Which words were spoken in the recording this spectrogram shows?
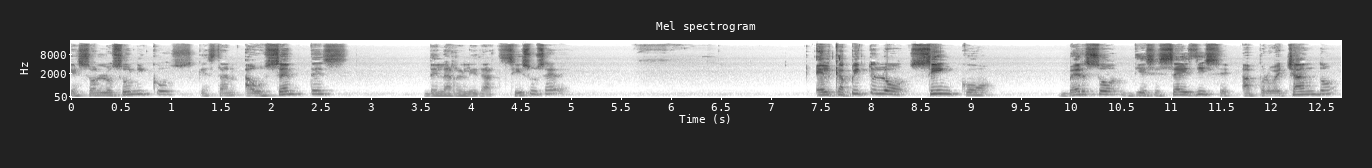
que son los únicos que están ausentes de la realidad. Sí sucede. El capítulo 5, verso 16 dice, aprovechando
